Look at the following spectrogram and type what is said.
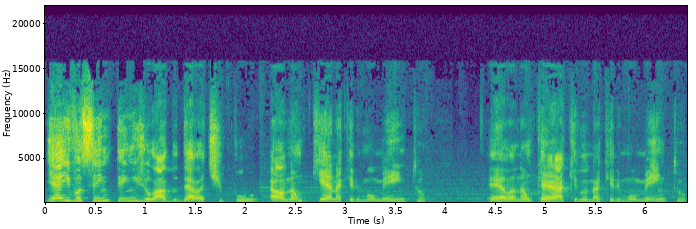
E aí você entende o lado dela. Tipo, ela não quer naquele momento. Ela não quer aquilo naquele momento.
